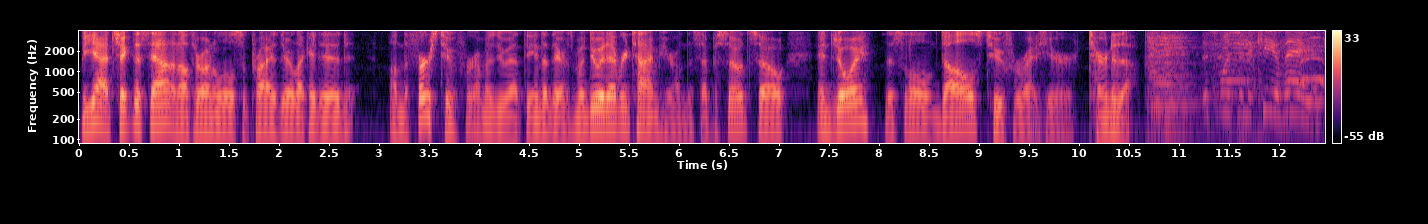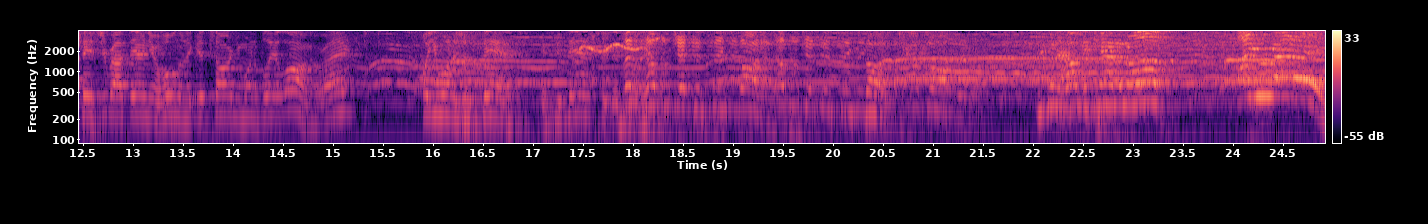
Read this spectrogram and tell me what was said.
But yeah, check this out, and I'll throw in a little surprise there, like I did on the first twofer. I'm going to do it at the end of theirs. I'm going to do it every time here on this episode. So enjoy this little Dolls twofer right here. Turn it up. This one's in the key of A, in case you're out there and you're holding a guitar and you want to play along, all right? Or you want to just dance. If you dance in this Let's help him get this thing started. Help him get this thing started. Count off with it. You gonna help me count it off? Are you ready?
